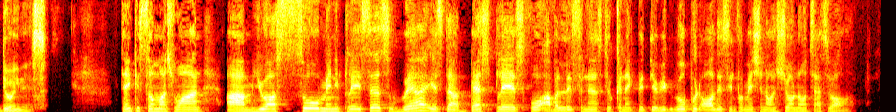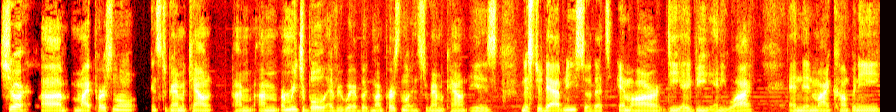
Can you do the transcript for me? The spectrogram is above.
doing this. Thank you so much, Juan. Um, you are so many places. Where is the best place for our listeners to connect with you? We will put all this information on show notes as well. Sure. Um, my personal Instagram account, I'm, I'm, I'm reachable everywhere, but my personal Instagram account is Mr. Dabney. So that's M R D A B N E Y. And then my company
